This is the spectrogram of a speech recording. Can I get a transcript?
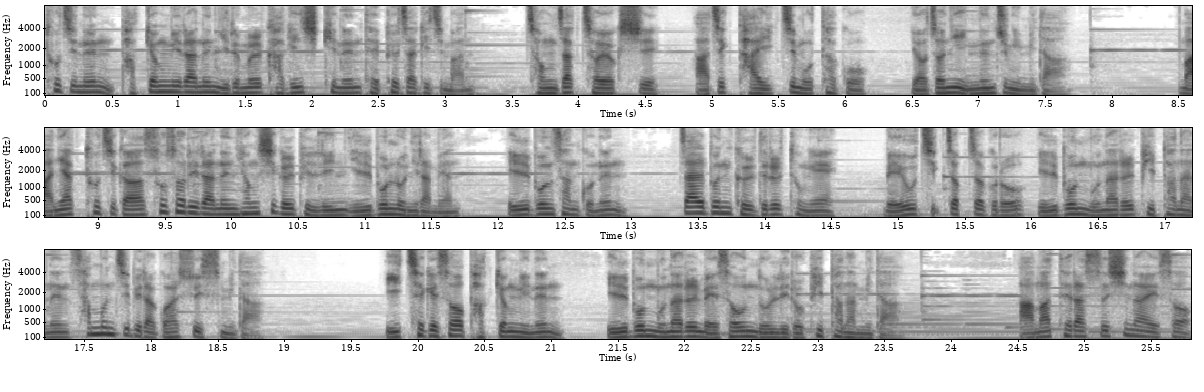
토지는 박경리라는 이름을 각인시키는 대표작이지만 정작 저 역시 아직 다 읽지 못하고 여전히 읽는 중입니다. 만약 토지가 소설이라는 형식을 빌린 일본론이라면 일본 상고는 짧은 글들을 통해 매우 직접적으로 일본 문화를 비판하는 산문집이라고 할 수 있습니다. 이 책에서 박경리는 일본 문화를 매서운 논리로 비판합니다. 아마테라스 신화에서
